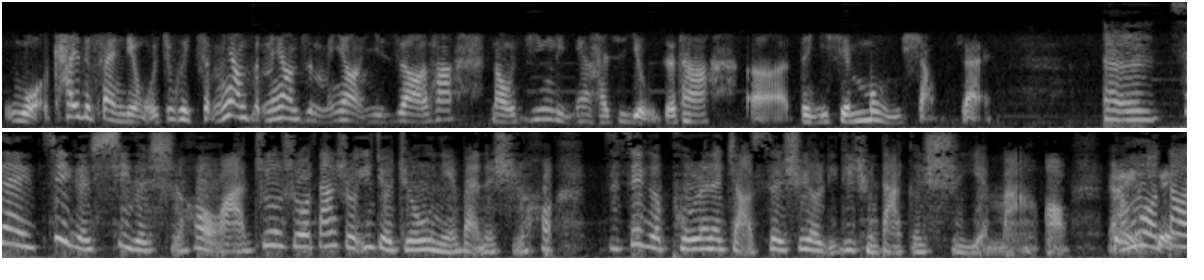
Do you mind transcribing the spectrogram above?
我开的饭店，我就会怎么样怎么样怎么样，你知道，他脑筋里面还是有着他呃的一些梦想在。呃，在这个戏的时候啊，就是说，当时一九九五年版的时候，这个仆人的角色是由李立群大哥饰演嘛，哦，然后到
